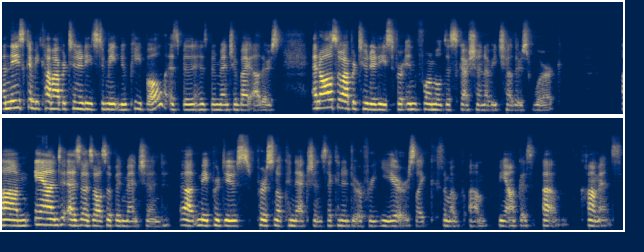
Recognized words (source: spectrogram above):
And these can become opportunities to meet new people, as been, has been mentioned by others, and also opportunities for informal discussion of each other's work. Um, and as has also been mentioned, uh, may produce personal connections that can endure for years, like some of um, Blanca's um, comments.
